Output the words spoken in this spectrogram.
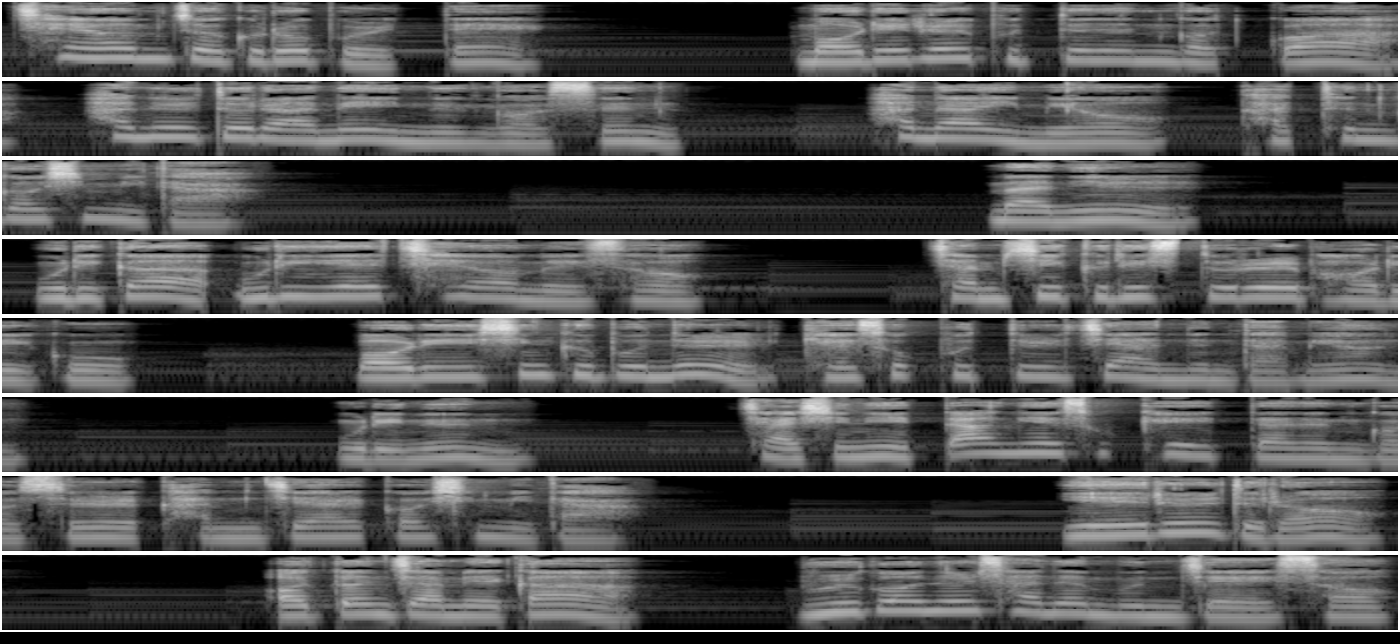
체험적으로 볼 때 머리를 붙드는 것과 하늘들 안에 있는 것은 하나이며 같은 것입니다. 만일 우리가 우리의 체험에서 잠시 그리스도를 버리고 머리이신 그분을 계속 붙들지 않는다면 우리는 자신이 땅에 속해 있다는 것을 감지할 것입니다. 예를 들어 어떤 자매가 물건을 사는 문제에서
